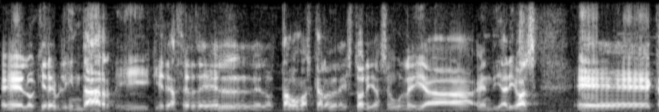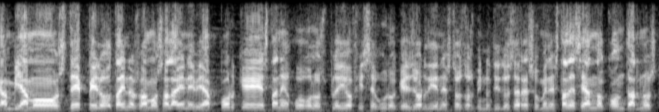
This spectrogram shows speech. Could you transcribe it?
eh, lo quiere blindar y quiere hacer de él el octavo más caro de la historia, según leía en Diario As. Eh, cambiamos de pelota y nos vamos a la NBA porque están en juego los playoffs y seguro que Jordi en estos dos minutitos de resumen está deseando contarnos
